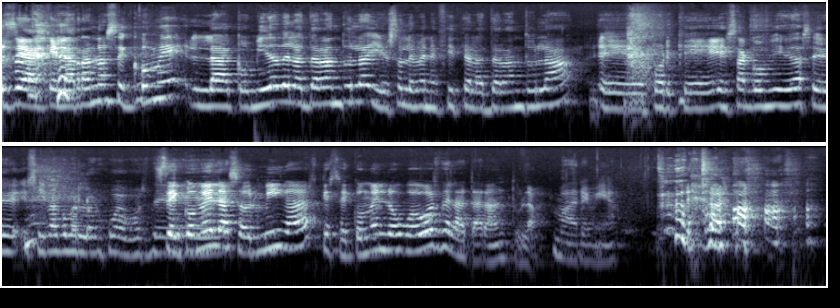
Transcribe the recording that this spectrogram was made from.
O sea, que la rana se come la comida de la tarántula y eso le beneficia a la tarántula eh, porque esa comida se, se iba a comer los huevos. De... Se comen las hormigas que se comen los huevos de la tarántula. Madre mía.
